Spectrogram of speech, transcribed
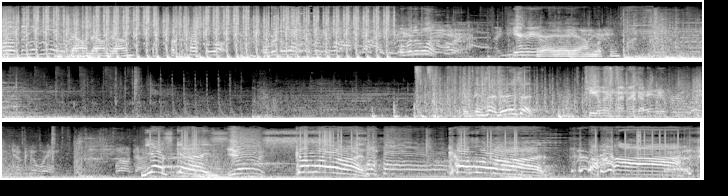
Oh, below, below. Down, down, down. Across the wall. Over the wall, over the wall. Over the wall. Here, here. Yeah, yeah, yeah. I'm looking. They're inside. They're inside. Healing, man, I gotta heal. it through and took the win. Well done. Yes, guys. Yes! Come on. Come on.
